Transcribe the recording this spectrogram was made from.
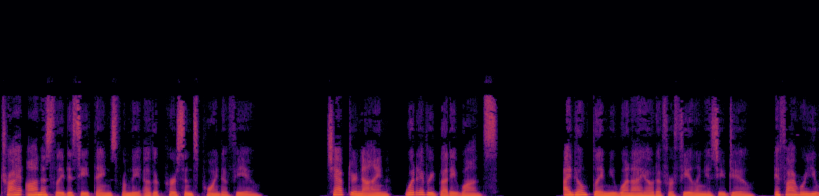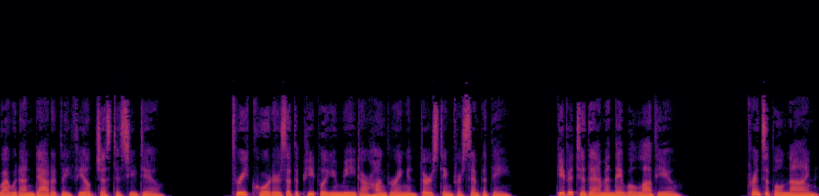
Try honestly to see things from the other person's point of view. Chapter 9 What Everybody Wants. I don't blame you one iota for feeling as you do. If I were you, I would undoubtedly feel just as you do. Three quarters of the people you meet are hungering and thirsting for sympathy. Give it to them and they will love you. Principle 9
